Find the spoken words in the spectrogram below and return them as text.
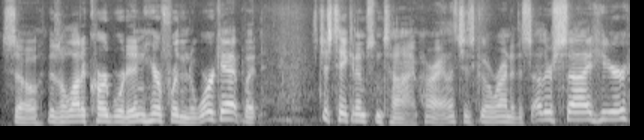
so there's a lot of cardboard in here for them to work at, but it's just taking them some time. All right, let's just go around to this other side here.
